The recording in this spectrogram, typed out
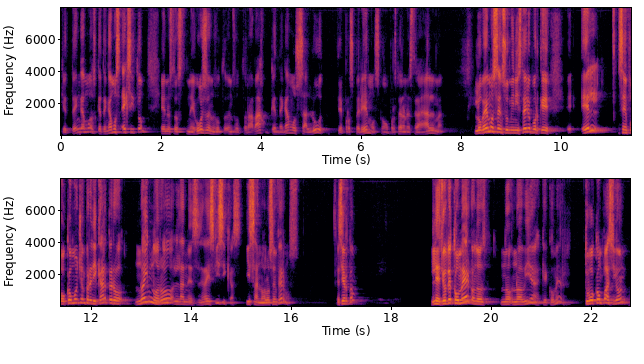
Que tengamos, que tengamos éxito en nuestros negocios, en nuestro, en nuestro trabajo, que tengamos salud, que prosperemos como prospera nuestra alma. Lo vemos en su ministerio porque eh, él se enfocó mucho en predicar, pero no ignoró las necesidades físicas y sanó a los enfermos. ¿Es cierto? Les dio de comer cuando no, no había que comer. Tuvo compasión,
